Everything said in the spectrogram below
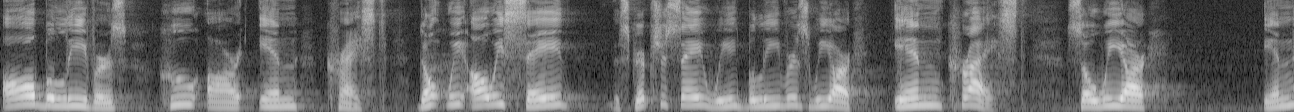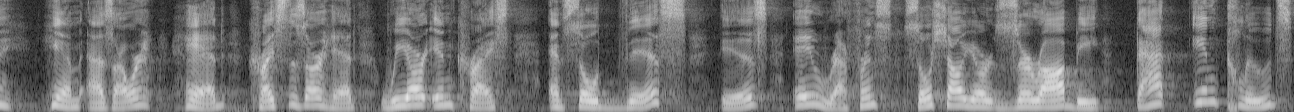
all believers who are in Christ. Don't we always say, the scriptures say, we believers, we are in Christ. So we are in Him as our head. Christ is our head. We are in Christ. And so this is a reference. So shall your Zerah be. That includes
